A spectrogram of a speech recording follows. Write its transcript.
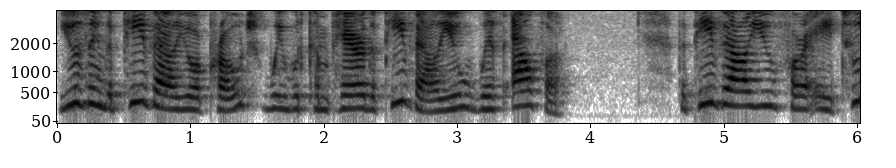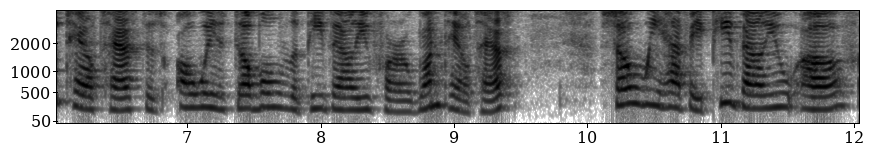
Using the p-value approach, we would compare the p-value with alpha. The p-value for a two-tail test is always double the p-value for a one-tail test, so we have a p-value of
